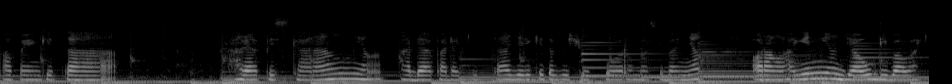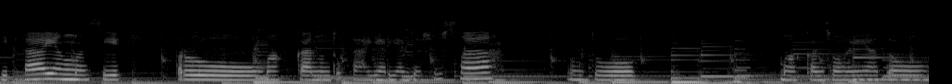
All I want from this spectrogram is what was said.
apa yang kita hadapi sekarang yang ada pada kita. Jadi kita bersyukur masih banyak orang lain yang jauh di bawah kita yang masih perlu makan untuk sehari-hari aja susah untuk makan sore atau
